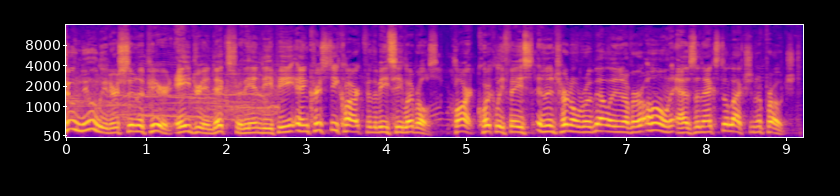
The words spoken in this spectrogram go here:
Two new leaders soon appeared Adrian Dix for the NDP and Christy Clark for the BC Liberals. Clark quickly faced an internal rebellion of her own as the next election approached.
